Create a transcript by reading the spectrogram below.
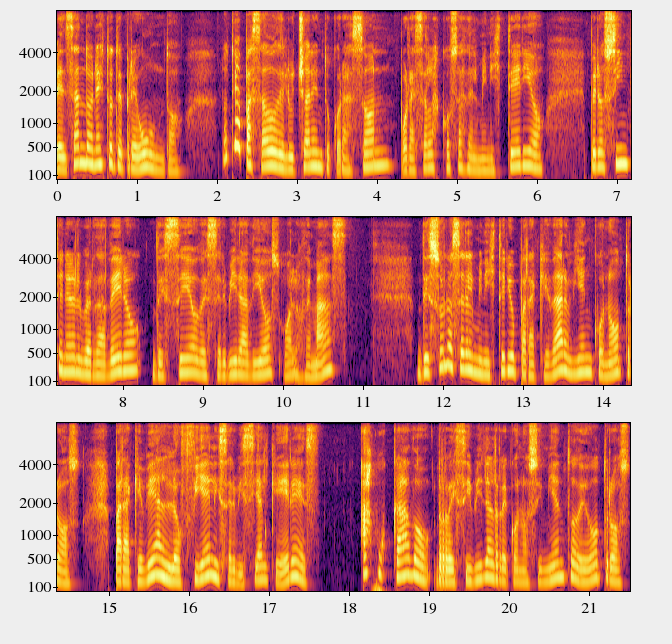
Pensando en esto te pregunto, ¿no te ha pasado de luchar en tu corazón por hacer las cosas del ministerio, pero sin tener el verdadero deseo de servir a Dios o a los demás? ¿De solo hacer el ministerio para quedar bien con otros, para que vean lo fiel y servicial que eres? ¿Has buscado recibir el reconocimiento de otros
